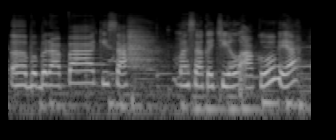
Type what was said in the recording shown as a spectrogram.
uh, beberapa kisah masa kecil aku ya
